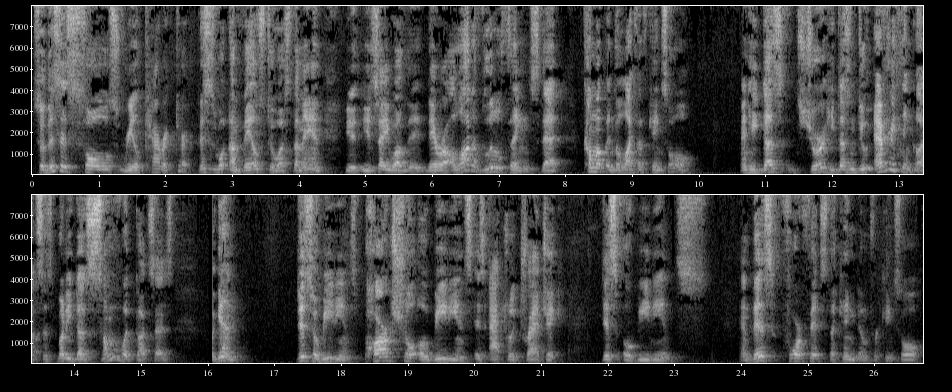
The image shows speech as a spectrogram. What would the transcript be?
So this is Saul's real character. This is what unveils to us the man. You, you say, well, the, there are a lot of little things that come up in the life of King Saul. And he does, sure, he doesn't do everything God says, but he does some of what God says. Again, disobedience, partial obedience is actually tragic disobedience. And this forfeits the kingdom for King Saul.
